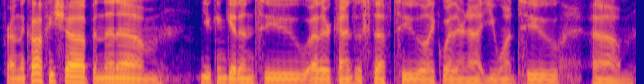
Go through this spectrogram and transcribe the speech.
from the coffee shop. And then um, you can get into other kinds of stuff too, like whether or not you want to um,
